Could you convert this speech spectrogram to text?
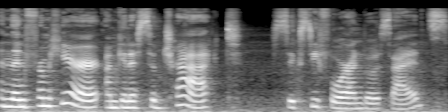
And then from here, I'm going to subtract 64 on both sides.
